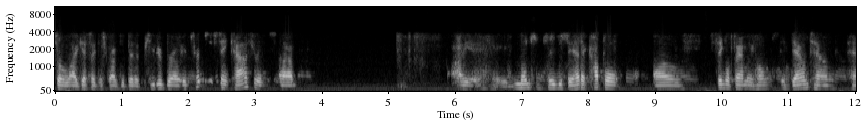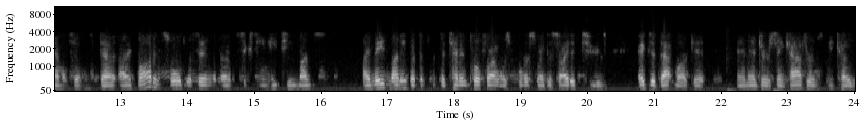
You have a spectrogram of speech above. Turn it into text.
so I guess I described a bit of Peterborough. In terms of St. Catharines, um, I mentioned previously I had a couple of single family homes in downtown Hamilton that I bought and sold within about 16, 18 months. I made money, but the, the tenant profile was poor, so I decided to exit that market and enter St. Catharines because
